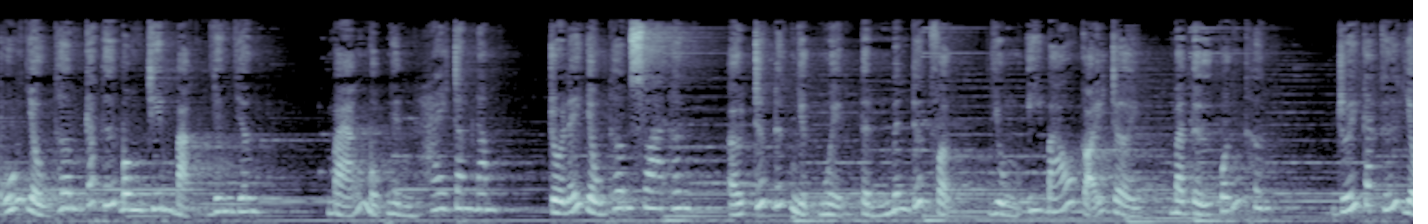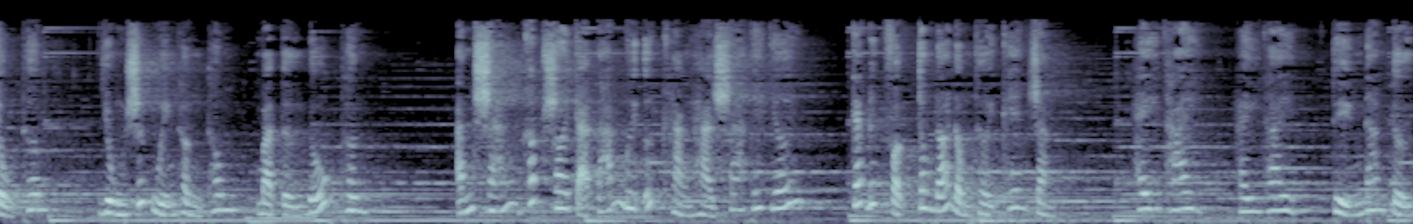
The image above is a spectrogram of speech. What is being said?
uống dầu thơm các thứ bông chim bạc dân dân. Mãn một nghìn hai trăm năm, rồi lấy dầu thơm xoa thân, ở trước Đức Nhật Nguyệt tịnh minh Đức Phật, dùng y báo cõi trời mà tự quấn thân, dưới các thứ dầu thơm, dùng sức nguyện thần thông mà tự đốt thân. Ánh sáng khắp soi cả 80 ức hàng hà sa thế giới Các đức Phật trong đó đồng thời khen rằng Hay thay, hay thay, thiện nam tử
